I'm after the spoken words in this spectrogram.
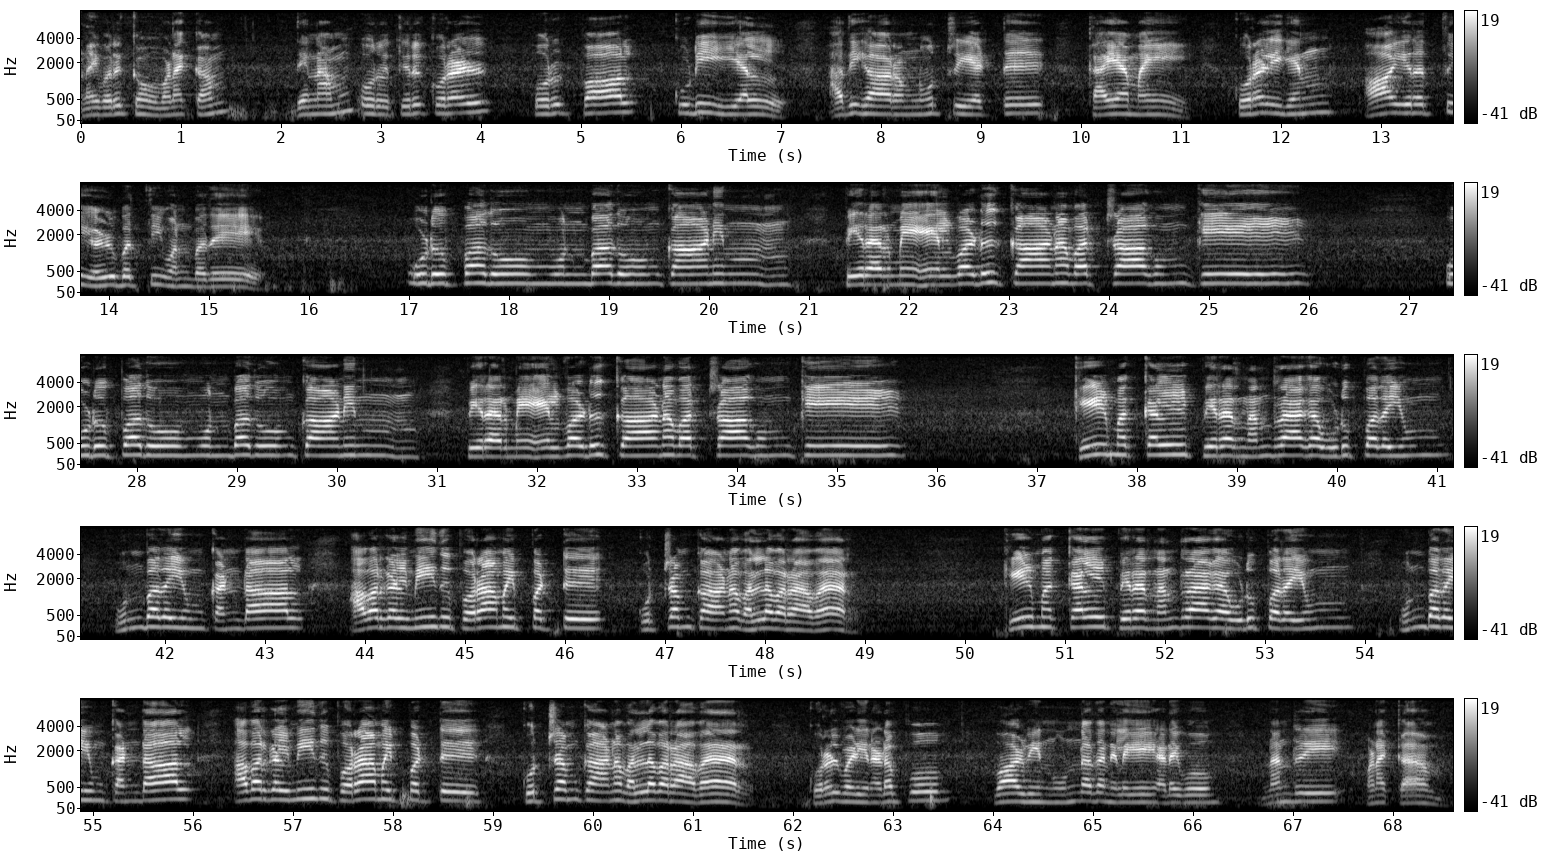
அனைவருக்கும் வணக்கம். தினம் ஒரு திருக்குறள் பொருட்பால் குடியியல் அதிகாரம் நூற்றி எட்டு கயமை குறள் எண் ஆயிரத்து எழுபத்தி ஒன்பது. உடுப்பதும் உண்பதும் காணின் பிறர் மேல் வடு காணவற்றாகும் கீழ். உடுப்பதும் உண்பதும் காணின் பிறர் மேல் வடுக்கானவற்றாகும் கீழ். கீழ்மக்கள் பிறர் நன்றாக உடுப்பதையும் உண்பதையும் கண்டால் அவர்கள் மீது பொறாமைப்பட்டு குற்றம் காண வல்லவராவர். கீழ்மக்கள் பிறர் நன்றாக உடுப்பதையும் உண்பதையும் கண்டால் அவர்கள் மீது பொறாமைப்பட்டு குற்றம் காண வல்லவராவர். குரல் வழி நடப்போம். வாழ்வின் உன்னத நிலையை அடைவோம். நன்றி. வணக்கம்.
